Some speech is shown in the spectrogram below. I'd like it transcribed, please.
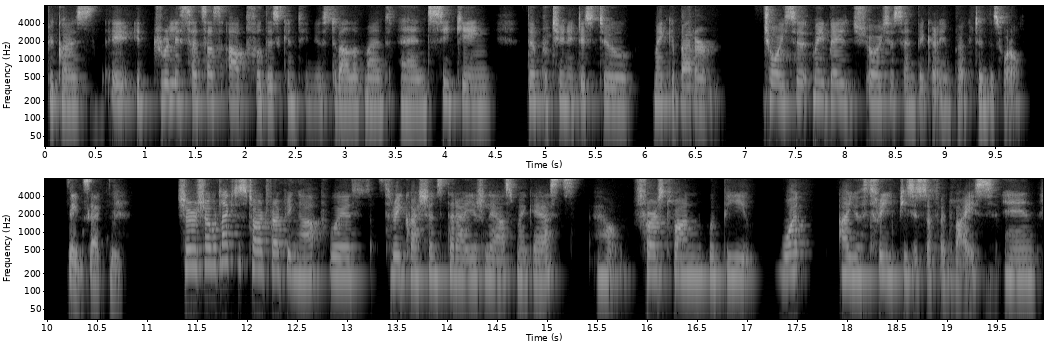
because it, it really sets us up for this continuous development and seeking the opportunities to make a better choice, better choices and bigger impact in this world. Exactly. Sure. I would like to start wrapping up with three questions that I usually ask my guests. Uh, first one would be what are your three pieces of advice? And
